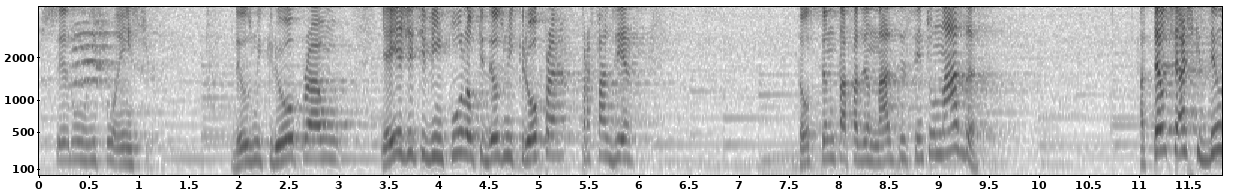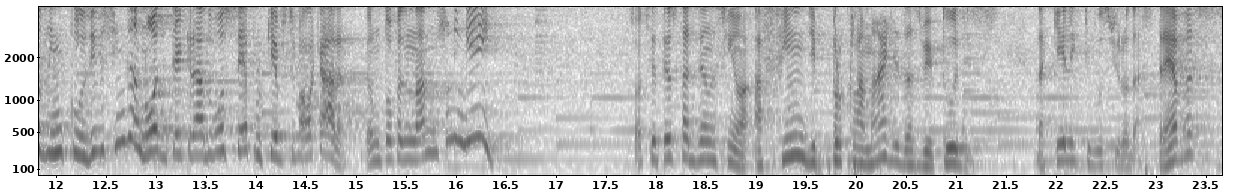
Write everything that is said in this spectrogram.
ser um influencer. Deus me criou para um. E aí a gente vincula o que Deus me criou para fazer. Então, se você não está fazendo nada, você sente um nada. Até você acha que Deus, inclusive, se enganou de ter criado você, porque você fala, cara, eu não estou fazendo nada, não sou ninguém. Só que esse texto está dizendo assim, ó, a fim de proclamardes as virtudes daquele que vos tirou das trevas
